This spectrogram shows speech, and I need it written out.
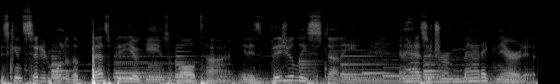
is considered one of the best video games of all time. It is visually stunning and has a dramatic narrative,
